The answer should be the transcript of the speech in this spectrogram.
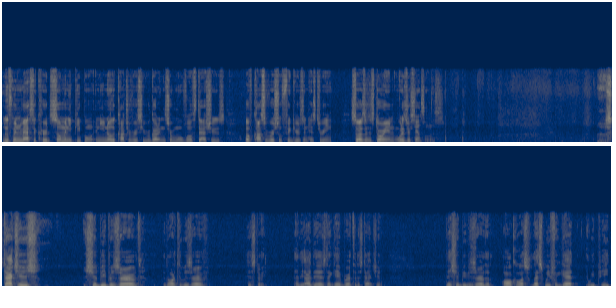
Lufman massacred so many people, and you know the controversy regarding this removal of statues of controversial figures in history. So, as a historian, what is your stance on this? Statues should be preserved in order to preserve history and the ideas that gave birth to the statue. They should be preserved at all costs, lest we forget and repeat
